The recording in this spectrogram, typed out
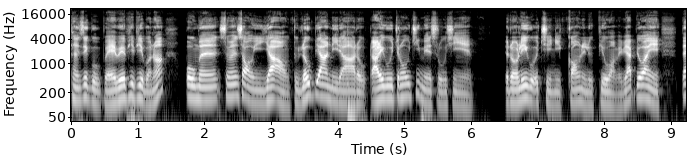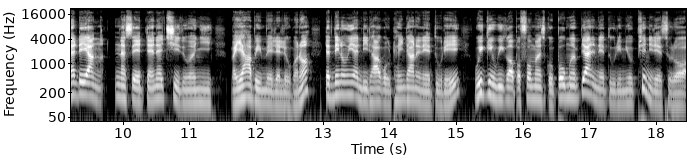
ခံစစ်ကိုဘယ်ပဲဖြစ်ဖြစ်ပေါ့နော် ပုံမှန်စွမ်းဆောင်ရင်ရအောင်သူလှုပ်ပြနေတာတော့ဒါတွေကိုကျွန်တော်ကြည့်မယ်ဆိုလို့ရှိရင်တော်တော်လေးကိုအခြေအနေကောင်းတယ်လို့ပြောရမယ်ဗျာပြောရရင်တန်120တန်တဲ့ခြေသွမ်းကြီးမရပေမဲ့လည်းလို့ပေါ့နော်တသင်းလုံးရဲ့အနေအထားကိုထိန်းထားနေတဲ့သူတွေ week in week out performance ကိုပုံမှန်ပြနေတဲ့သူတွေမျိုးဖြစ်နေတယ်ဆိုတော့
